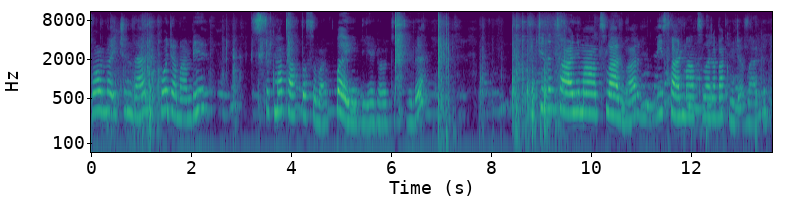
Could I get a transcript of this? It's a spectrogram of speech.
Sonra içinden kocaman bir sıkma tahtası var. Bay diye gördüğünüz gibi. İçinde talimatlar var. Biz talimatlara bakmayacağız arkadaşlar.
